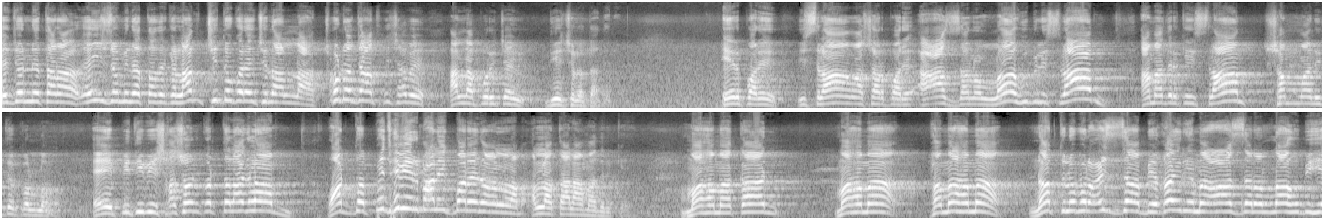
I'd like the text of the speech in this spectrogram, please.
এই জন্যে তারা এই জমিনে তাদেরকে লাঞ্ছিত করেছিল আল্লাহ, ছোট জাত হিসাবে আল্লাহ পরিচয় দিয়েছিল তাদের। এরপরে ইসলাম আসার পরে আজ জানাল্লাহুবিল ইসলাম, আমাদেরকে ইসলাম সম্মানিত করল। এই পৃথিবী শাসন করতে লাগলাম, অর্ধ পৃথিবীর মালিক বলেন আল্লাহ আল্লাহ তালা আমাদেরকে। মাহামা কান, মাহামা ফামাহামা নতলবুল ইজ্জা বেগৈরি মা আজানাল্লাহু বিহি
